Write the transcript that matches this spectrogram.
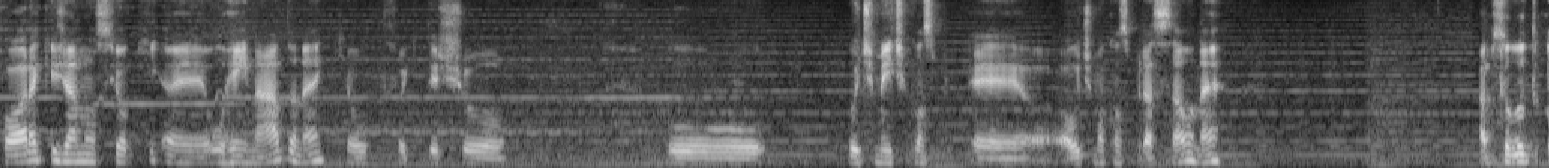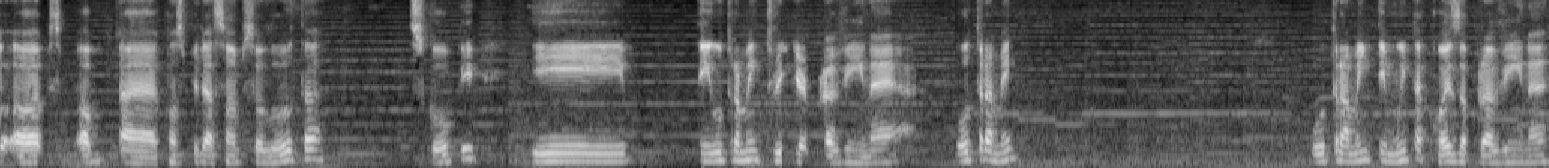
fora que já anunciou que, é, o Reinado, né? Que é foi que deixou o Ultimate é, a última conspiração, né? Absoluto, a, a- conspiração absoluta, desculpe, e tem Ultraman Trigger pra vir, né? Ultraman Ultraman tem muita coisa pra vir, né?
